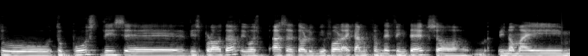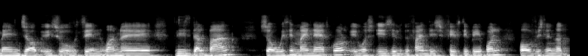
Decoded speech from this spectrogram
to to push this uh, this product. It was as I told you before. I come from the fintech, so you know my main job is within one uh, digital bank. So within my network, it was easy to find these 50 people, obviously not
